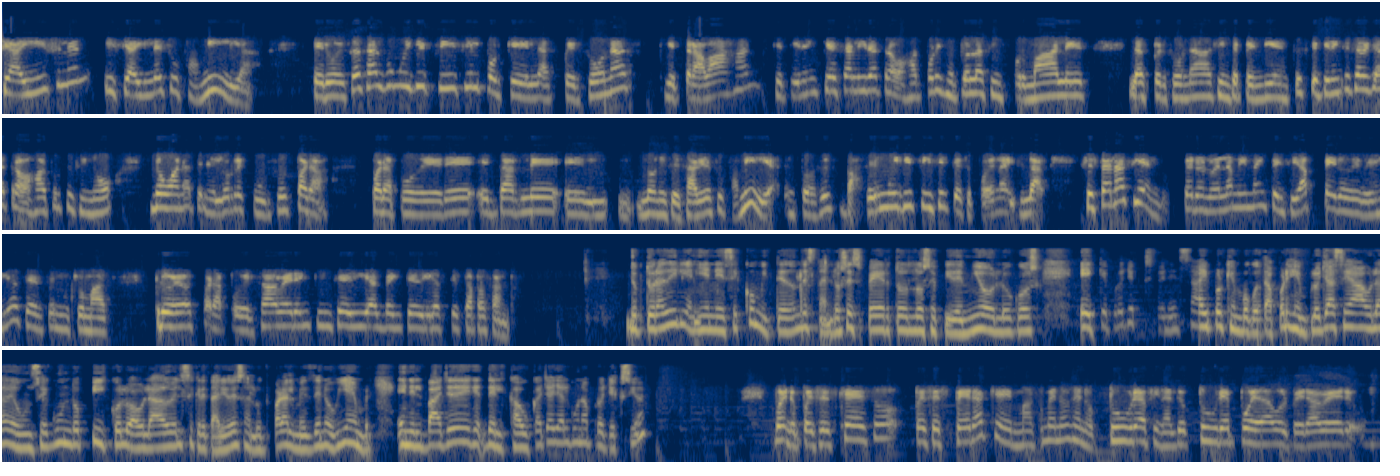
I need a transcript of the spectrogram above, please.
se aíslen y se aísle su familia. Pero eso es algo muy difícil porque las personas que trabajan, que tienen que salir a trabajar, por ejemplo, las informales, las personas independientes, que tienen que salir a trabajar porque si no, no van a tener los recursos para, para poder eh, eh, darle el- lo necesario a su familia. Entonces va a ser muy difícil que se puedan aislar. Se están haciendo, pero no en la misma intensidad, pero debería hacerse mucho más pruebas para poder saber en 15 días, 20 días qué está pasando. Doctora Dilian, y en ese comité donde están los expertos, los epidemiólogos, eh, ¿qué proyecciones hay? Porque en Bogotá, por ejemplo, ya se habla de un segundo pico, lo ha hablado el secretario de Salud para el mes de noviembre. ¿En el Valle de- del Cauca ya hay alguna proyección? Bueno, pues es que eso, pues espera que más o menos en octubre, a final de octubre, pueda volver a haber un,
